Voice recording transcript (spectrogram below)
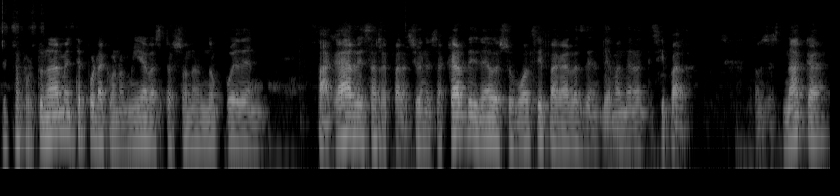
desafortunadamente por la economía las personas no pueden pagar esas reparaciones, sacar dinero de su bolsa y pagarlas de, manera anticipada. Entonces, NACA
